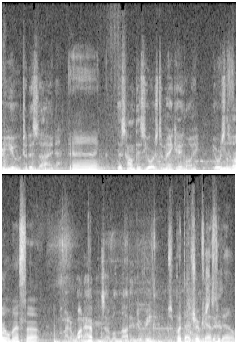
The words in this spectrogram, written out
For you to decide. Dang. This hunt is yours to make, Aloy. Yours He's real alone. messed up. No matter what happens, I will not intervene. Just put that tripcaster down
